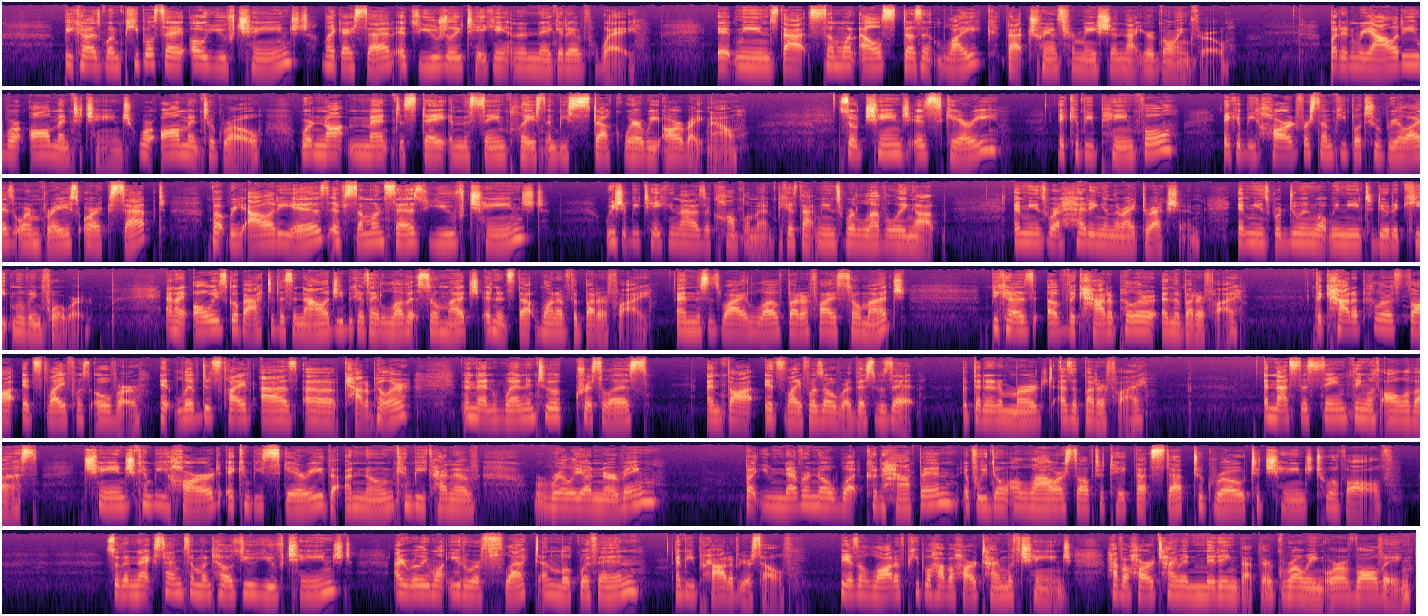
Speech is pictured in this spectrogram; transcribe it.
because when people say, oh, you've changed, like I said, it's usually taken in a negative way. It means that someone else doesn't like that transformation that you're going through. But in reality, we're all meant to change. We're all meant to grow. We're not meant to stay in the same place and be stuck where we are right now. So, change is scary. It can be painful. It could be hard for some people to realize or embrace or accept. But reality is, if someone says you've changed, we should be taking that as a compliment because that means we're leveling up. It means we're heading in the right direction. It means we're doing what we need to do to keep moving forward. And I always go back to this analogy because I love it so much. And it's that one of the butterfly. And this is why I love butterflies so much because of the caterpillar and the butterfly. The caterpillar thought its life was over. It lived its life as a caterpillar and then went into a chrysalis and thought its life was over. This was it. But then it emerged as a butterfly. And that's the same thing with all of us. Change can be hard, it can be scary, the unknown can be kind of really unnerving. But you never know what could happen if we don't allow ourselves to take that step to grow, to change, to evolve. So the next time someone tells you you've changed, I really want you to reflect and look within and be proud of yourself. Because a lot of people have a hard time with change, have a hard time admitting that they're growing or evolving,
